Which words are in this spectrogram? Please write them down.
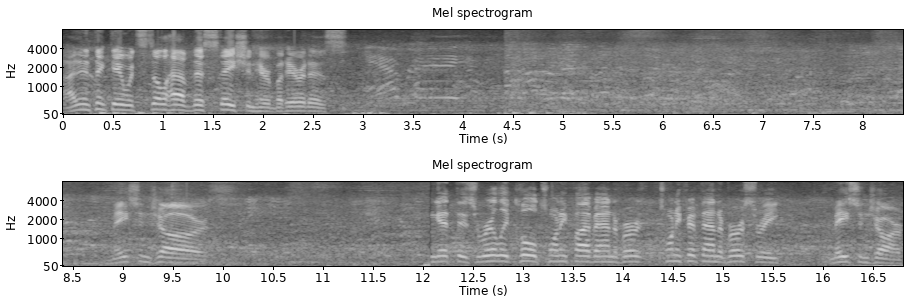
I didn't think they would still have this station here, but here it is. Mason jars. You can get this really cool 25 annivers- 25th anniversary mason jar.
